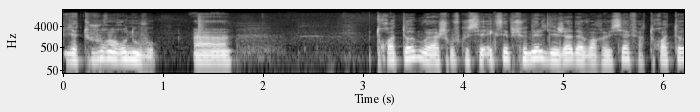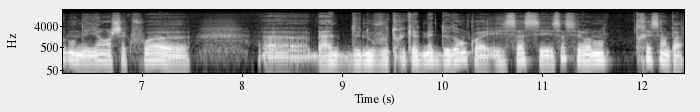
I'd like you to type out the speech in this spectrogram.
il y a toujours un renouveau. Euh, trois tomes, voilà, je trouve que c'est exceptionnel déjà d'avoir réussi à faire trois tomes en ayant à chaque fois euh, bah, de nouveaux trucs à mettre dedans, quoi. Et ça, c'est vraiment très sympa.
